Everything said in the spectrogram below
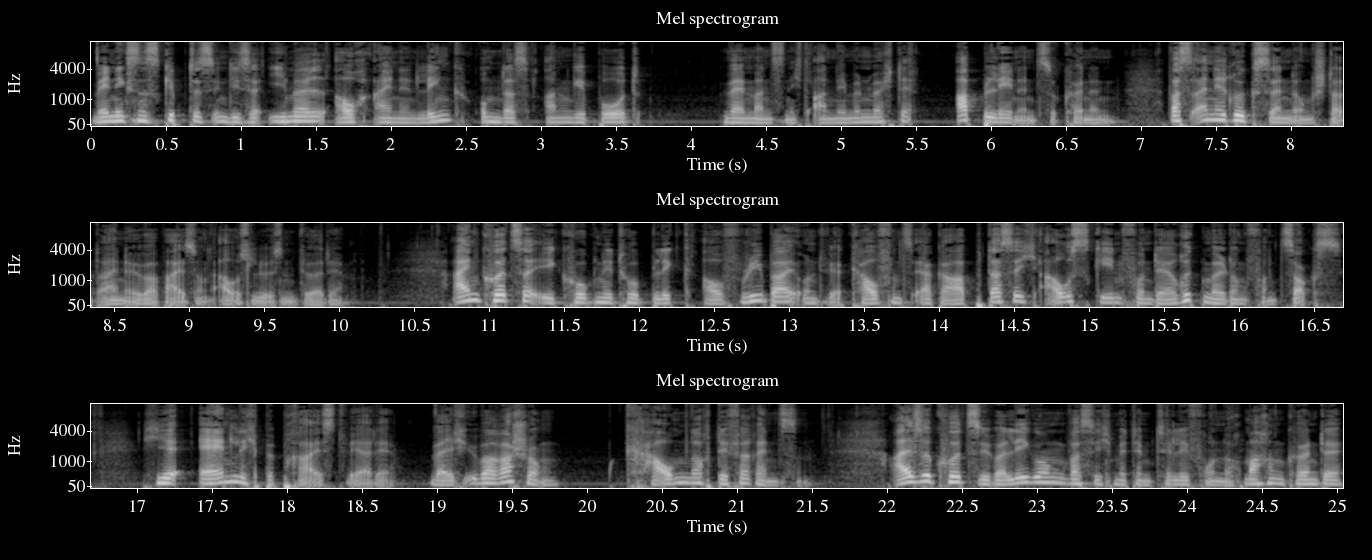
Wenigstens gibt es in dieser E-Mail auch einen Link, um das Angebot, wenn man es nicht annehmen möchte, ablehnen zu können, was eine Rücksendung statt einer Überweisung auslösen würde. Ein kurzer Inkognito-Blick auf Rebuy und wir kaufen's ergab, dass ich ausgehend von der Rückmeldung von Zox hier ähnlich bepreist werde. Welch Überraschung! Kaum noch Differenzen. Also kurze Überlegung, was ich mit dem Telefon noch machen könnte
